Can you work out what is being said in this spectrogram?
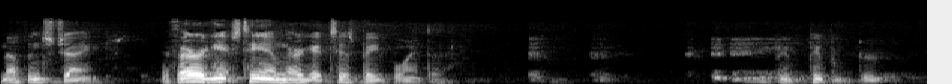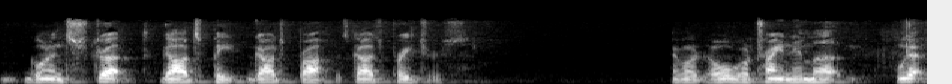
Nothing's changed. If they're against Him, they're against His people, ain't they? People going to instruct God's people, God's prophets, God's preachers. They're going oh, we're going to train them up. Got,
